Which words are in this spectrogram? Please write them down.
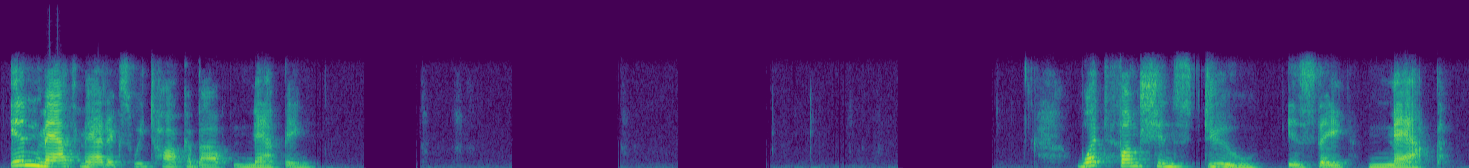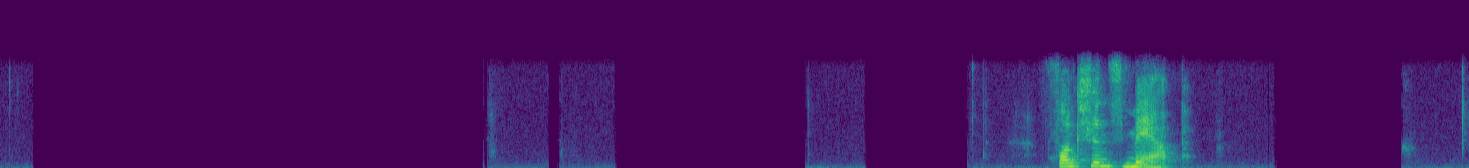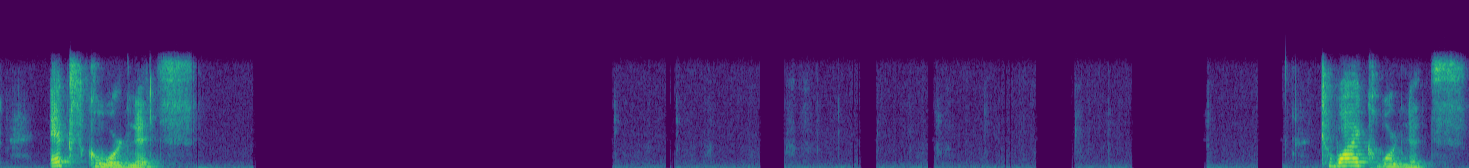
In mathematics, we talk about mapping. What functions do is they map. Functions map x coordinates to y coordinates.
